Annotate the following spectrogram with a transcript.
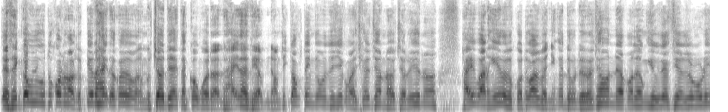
để thành công tôi con hỏi kia hãy các bạn một chơi thì hãy thành công và hãy là hiệp nhóm tiktok tinh các bạn chơi cho cho nó hãy bạn nghĩ là còn các bạn những cái điều cho nên bạn nhiều cái chuyện đi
